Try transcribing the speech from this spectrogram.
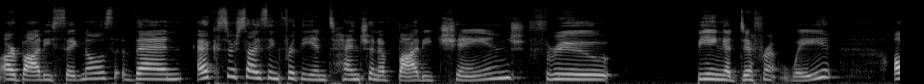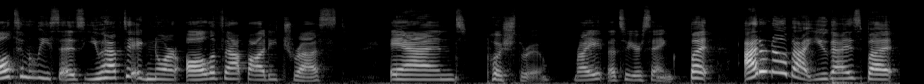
our body signals, then exercising for the intention of body change through being a different weight ultimately says you have to ignore all of that body trust and push through, right? That's what you're saying. But I don't know about you guys, but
